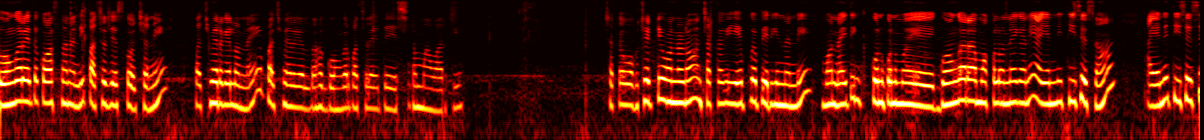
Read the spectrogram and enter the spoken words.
గోంగూర అయితే కోస్తానండి పచ్చడి చేసుకోవచ్చని పచ్చిమిరకాయలు ఉన్నాయి పచ్చిమిరకాయలతో గోంగూర పచ్చడి అయితే ఇష్టం మా వారికి. చక్కగా ఒక చెట్టు ఉండడం చక్కగా ఏపుగా పెరిగిందండి. మొన్న అయితే ఇంక కొన్ని కొన్ని గోంగూర మొక్కలు ఉన్నాయి కానీ అవన్నీ తీసేసాం. అవన్నీ తీసేసి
